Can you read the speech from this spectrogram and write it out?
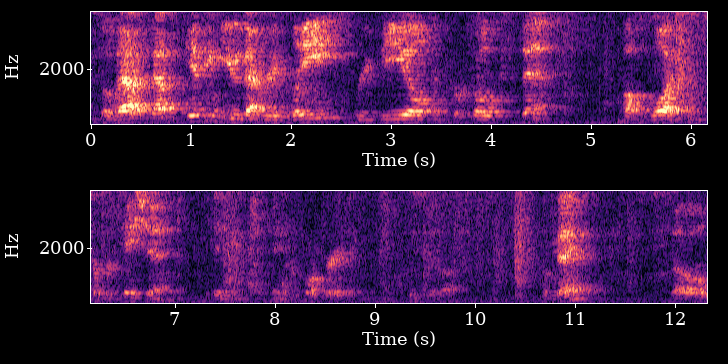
So that that's giving you that relate, reveal, and provoke sense of what interpretation is incorporated, inclusive of. Okay, so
